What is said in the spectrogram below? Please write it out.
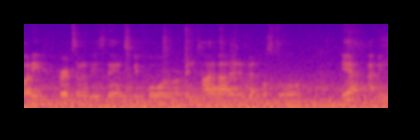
anybody heard some of these things before or been taught about it in medical school? Yeah, I mean,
